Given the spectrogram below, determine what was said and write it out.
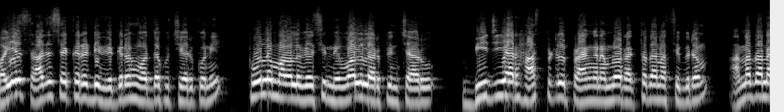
వైఎస్ రాజశేఖర రెడ్డి విగ్రహం వద్దకు చేరుకుని పూలమాలలు వేసి నివాళులు అర్పించారు. బీజీఆర్ హాస్పిటల్ ప్రాంగణంలో రక్తదాన శిబిరం అన్నదాన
